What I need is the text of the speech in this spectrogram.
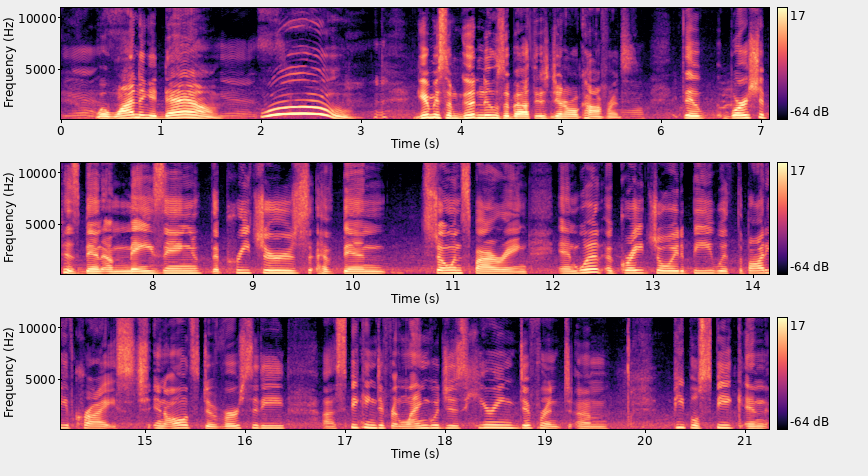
Yes. We're winding it down. Yes. Woo! Give me some good news about this general conference. The worship has been amazing. The preachers have been so inspiring. And what a great joy to be with the body of Christ in all its diversity, uh, speaking different languages, hearing different um, people speak, and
